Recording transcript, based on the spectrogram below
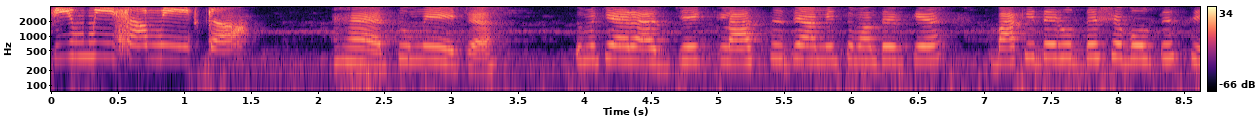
কি আমি এটা। হ্যাঁ তুমি এটা। তুমি কি আর যে ক্লাসে যে আমি তোমাদেরকে বাকিদের উদ্দেশ্যে বলতেছি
